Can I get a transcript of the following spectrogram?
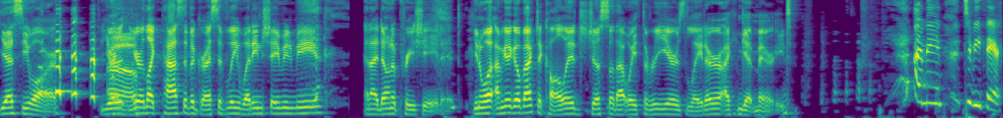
Yes, you are. You're Uh-oh. you're like passive aggressively wedding shaming me, and I don't appreciate it. You know what? I'm gonna go back to college just so that way three years later I can get married. I mean, to be fair,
